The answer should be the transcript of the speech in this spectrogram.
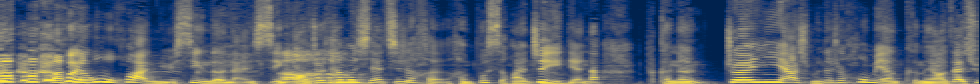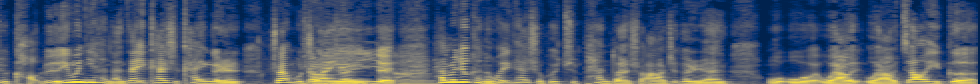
会物化 女性的男性哦，就是他们现在其实很很不喜欢这一点。那可能专一啊什么，那是后面可能要再去考虑的，因为你很难在一开始看一个人专不专一。对他们就可能会一开始会去判断说啊，这个人我我我要我要交一个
